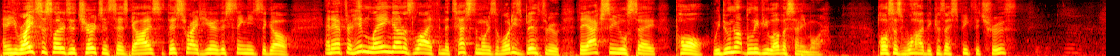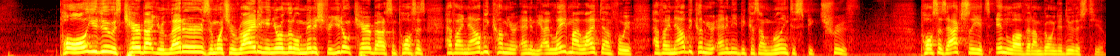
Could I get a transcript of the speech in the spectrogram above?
and he writes this letter to the church and says, Guys, this right here, this thing needs to go. And after him laying down his life and the testimonies of what he's been through, they actually will say, Paul, we do not believe you love us anymore. Paul says, Why? Because I speak the truth? Paul, all you do is care about your letters and what you're writing in your little ministry. You don't care about us. And Paul says, Have I now become your enemy? I laid my life down for you. Have I now become your enemy because I'm willing to speak truth? Paul says, Actually, it's in love that I'm going to do this to you.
